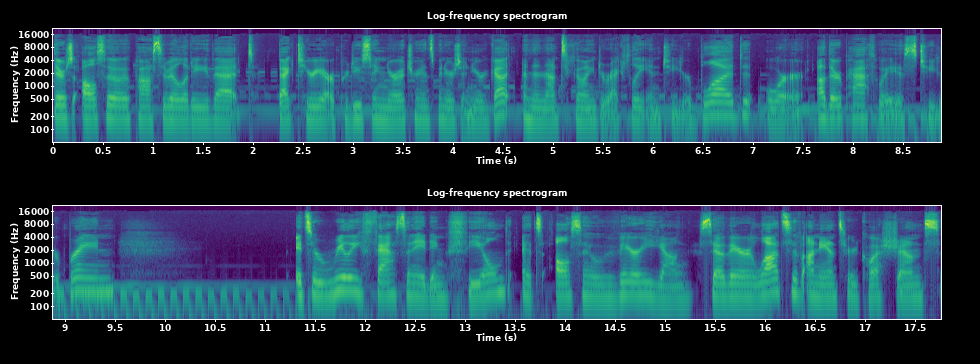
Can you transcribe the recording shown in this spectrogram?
There's also a possibility that bacteria are producing neurotransmitters in your gut, and then that's going directly into your blood or other pathways to your brain. It's a really fascinating field. It's also very young, so there are lots of unanswered questions.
